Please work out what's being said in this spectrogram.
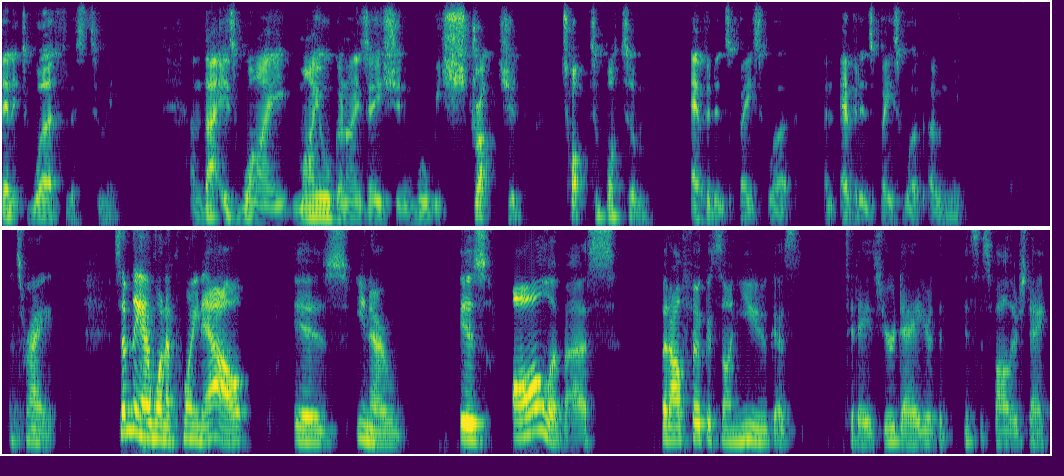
then it's worthless to me. And that is why my organization will be structured top to bottom, evidence-based work and evidence-based work only. That's right. Something I want to point out is, you know, is all of us, but I'll focus on you because today's your day or the, this is Father's Day.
